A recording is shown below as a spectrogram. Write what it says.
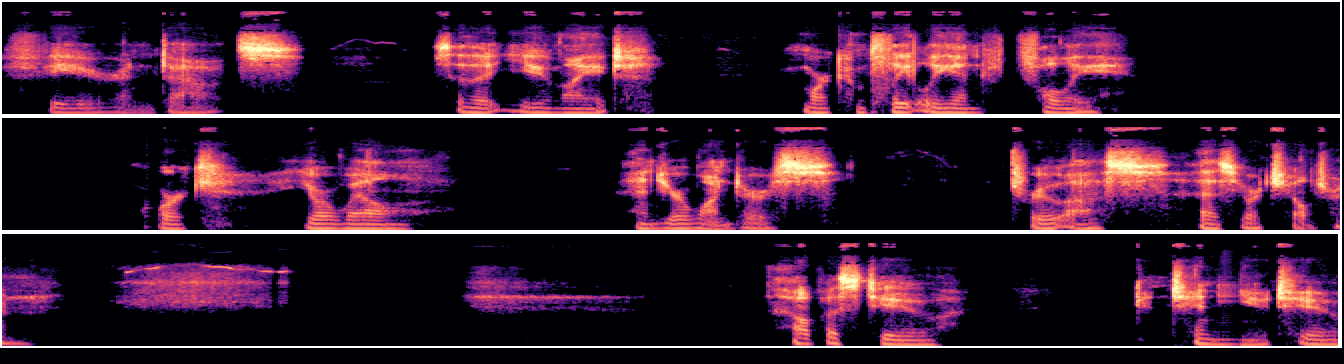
fear and doubts so that you might more completely and fully work your will and your wonders through us as your children. Help us to continue to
